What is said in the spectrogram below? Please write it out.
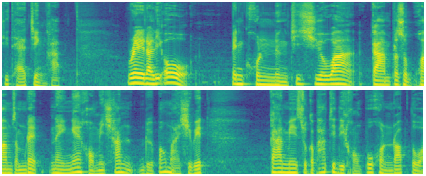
ที่แท้จริงครับเรย์ ดาลิโอเป็นคนหนึ่งที่เชื่อว่าการประสบความสำเร็จในแง่ของ mission หรือเป้าหมายชีวิต การมีสุขภาพที่ดีของผู้คนรอบตัว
